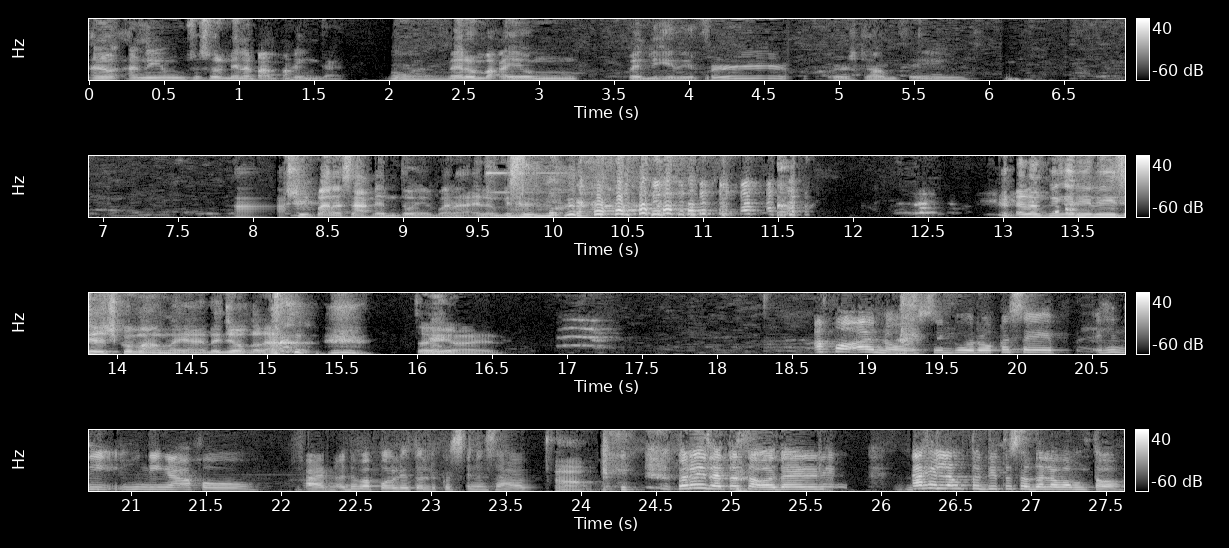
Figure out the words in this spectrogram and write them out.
ano, ano yung susunod nila papakinggan? Diba? Hmm. Meron ba kayong pwede i-refer or something? Actually, para sa akin to eh. Para alam ko alam ko i-research ko mamaya. Na joke lang. so, yun. Ako ano, siguro kasi hindi hindi nga ako fan. O, diba paulit-ulit ko sinasabi. Oh. Pero hindi, totoo. Dahil, dahil lang to dito sa dalawang to.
